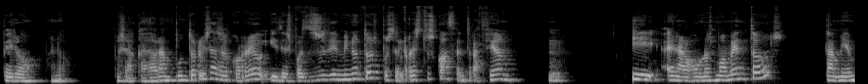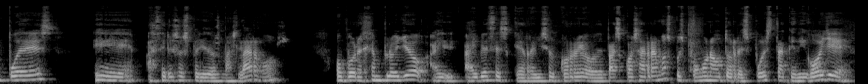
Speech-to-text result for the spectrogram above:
Pero, bueno, pues a cada hora en punto revisas el correo y después de esos 10 minutos, pues el resto es concentración. Mm. Y en algunos momentos también puedes eh, hacer esos periodos más largos. O, por ejemplo, yo hay, veces que reviso el correo de Pascuas a Ramos, pues pongo una autorrespuesta que digo, oye,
